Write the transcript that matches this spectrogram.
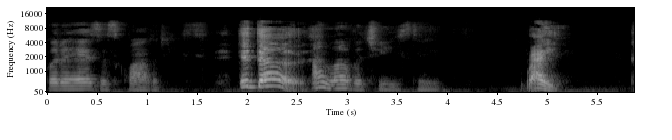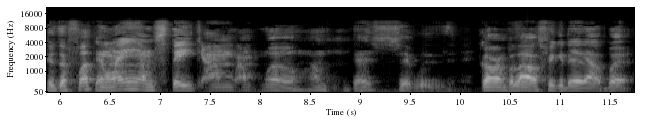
But it has its qualities. It does. I love a cheese steak. Right. Cause the fucking lamb steak, I'm, I'm well, I'm that shit was Garden Bilal figured that out, but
